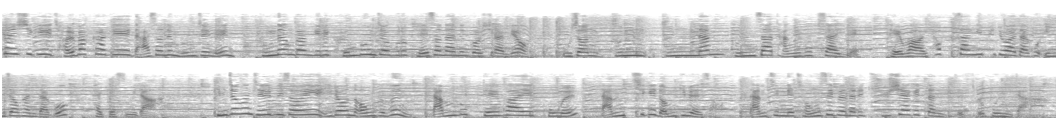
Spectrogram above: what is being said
현식이 절박하게 나서는 문제는 북남 관계를 근본적으로 개선하는 것이라며 우선 군, 북남 군사 당국 사이에 대화 협상이 필요하다고 인정한다고 밝혔습니다. 김정은 제1비서의 이런 언급은 남북 대화의 공을 남측에 넘기면서 남측 내 정세 변화를 주시하겠다는 뜻으로 보입니다.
